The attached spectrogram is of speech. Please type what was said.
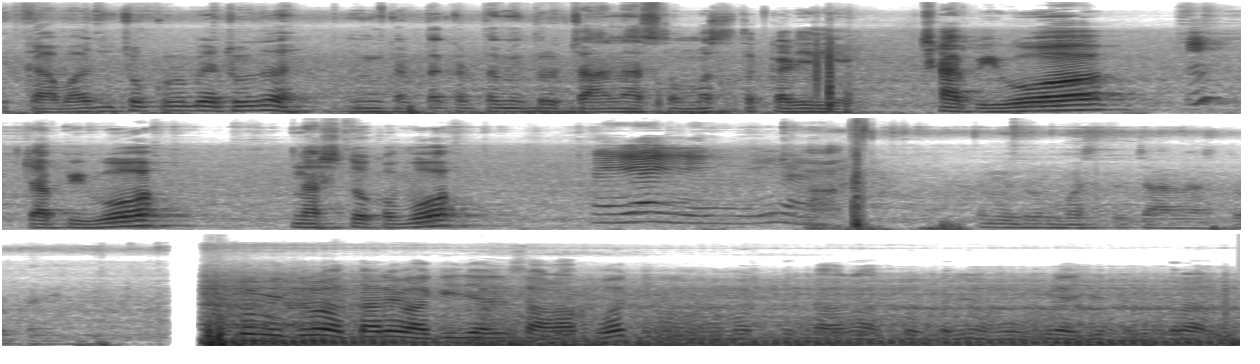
એક આ બાજુ છોકરું બેઠું છે. એમ કરતાં કરતાં મિત્રો ચા નાસ્તો મસ્ત કરી લે. ચા પીવો. ચા પીવો. નાસ્તો કરવો. હા. મિત્રો મસ્ત ચા નાસ્તો કરી લે. તો મિત્રો અત્યારે વાગી જાય છે સાડા પાંચ. મસ્ત ચા નાસ્તો કરીને હું ઉપડ્યા છે મિત્રો.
